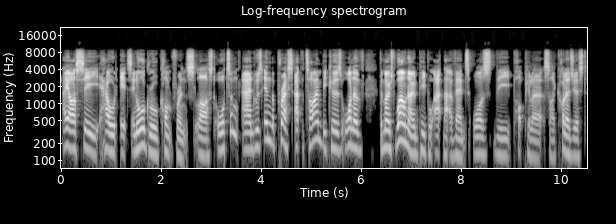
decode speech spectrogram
ARC held its inaugural conference last autumn and was in the press at the time because one of the most well known people at that event was the popular psychologist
